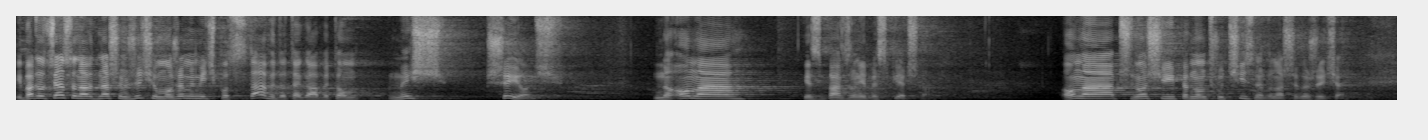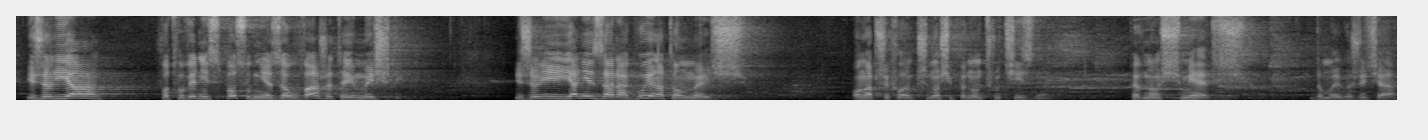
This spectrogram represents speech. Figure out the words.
I bardzo często nawet w naszym życiu możemy mieć podstawy do tego, aby tą myśl przyjąć. No ona jest bardzo niebezpieczna. Ona przynosi pewną truciznę do naszego życia. Jeżeli ja w odpowiedni sposób nie zauważę tej myśli, jeżeli ja nie zareaguję na tą myśl, ona przynosi pewną truciznę, pewną śmierć do mojego życia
